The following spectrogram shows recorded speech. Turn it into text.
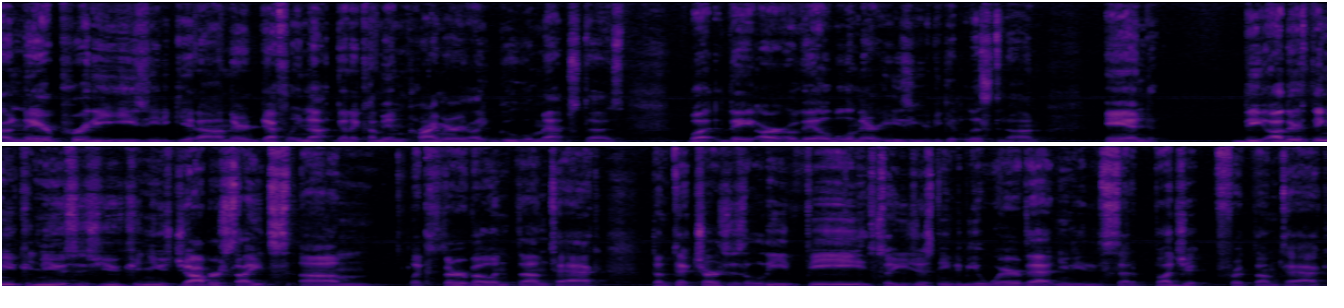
and they're pretty easy to get on. They're definitely not going to come in primary like Google Maps does, but they are available and they're easier to get listed on. And the other thing you can use is you can use jobber sites um, like Thurbo and Thumbtack. Thumbtack charges a lead fee, so you just need to be aware of that and you need to set a budget for Thumbtack.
